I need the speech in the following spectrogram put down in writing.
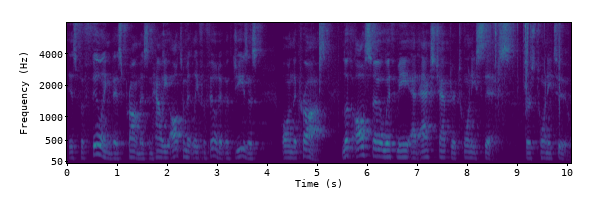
is fulfilling this promise and how he ultimately fulfilled it with Jesus on the cross. Look also with me at Acts chapter 26, verse 22.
